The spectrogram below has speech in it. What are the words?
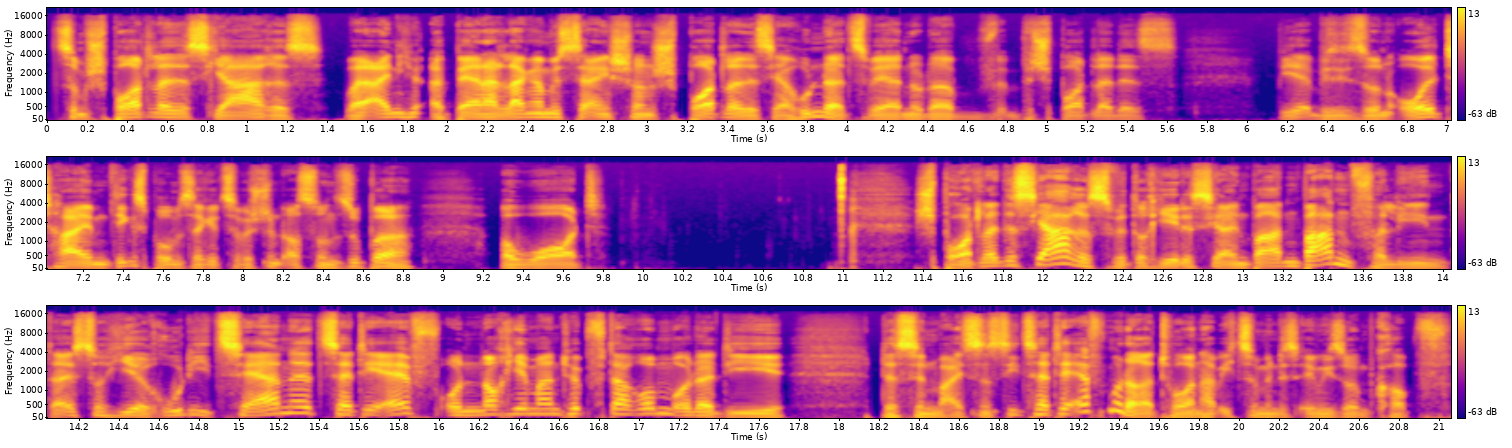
zum Sportler des Jahres. Weil eigentlich, äh, Bernhard Langer müsste eigentlich schon Sportler des Jahrhunderts werden oder Sportler des, wie, wie so ein All-Time-Dingsbums. Da gibt es ja bestimmt auch so einen Super-Award. Sportler des Jahres wird doch jedes Jahr in Baden-Baden verliehen. Da ist doch hier Rudi Zerne, ZDF und noch jemand hüpft da rum oder die, das sind meistens die ZDF-Moderatoren, habe ich zumindest irgendwie so im Kopf.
